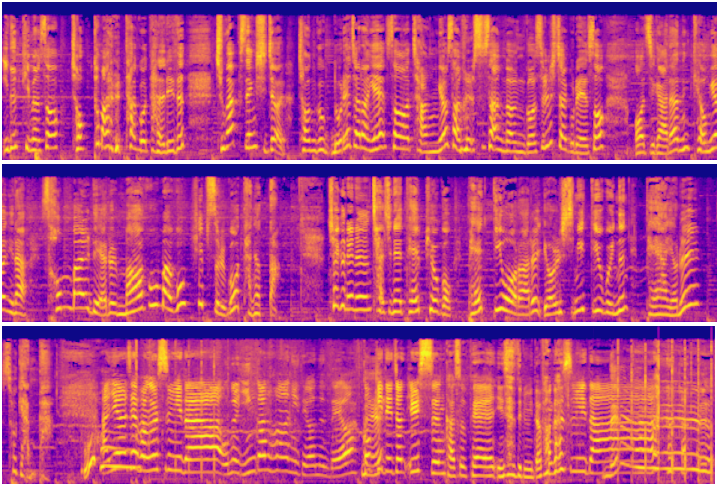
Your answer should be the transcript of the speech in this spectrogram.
일으키면서 적토마를 타고 달리듯 중학생 시절 전국 노래자랑에서 장려상을 수상한 것을 시작으로 해서 어지간한 경연이나 선발 대회를 마구마구 휩쓸고 다녔다. 최근에는 자신의 대표곡 배 띄워라를 열심히 띄우고 있는 배아연을 소개한다. 우후. 안녕하세요. 반갑습니다. 오늘 인간 화환이 되었는데요. 네. 꺾기 대전 1승 가수 배아연 인사드립니다. 반갑습니다. 네.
